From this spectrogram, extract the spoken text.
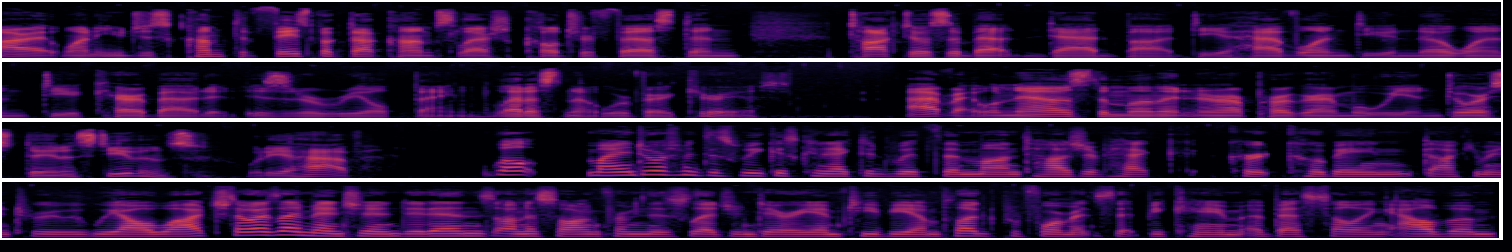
All right, why don't you just come to facebook.com slash culturefest and talk to us about dad bod. Do you have one? Do you know one? Do you care about it? Is it a real thing? Let us know. We're very curious. All right, well, now is the moment in our program where we endorse Dana Stevens. What do you have? Well, my endorsement this week is connected with the Montage of Heck Kurt Cobain documentary we all watched. So, as I mentioned, it ends on a song from this legendary MTV Unplugged performance that became a best selling album.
